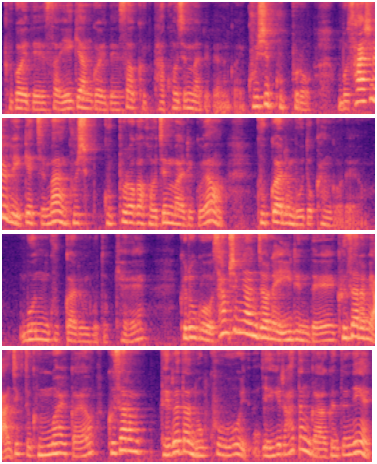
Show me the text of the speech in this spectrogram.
그거에 대해서 얘기한 거에 대해서 그 다 거짓말이라는 거예요. 99%뭐 사실도 있겠지만 99%가 거짓말이고요. 국가를 모독한 거래요. 뭔 국가를 모독해? 그리고 30년 전의 일인데 그 사람이 아직도 근무할까요? 그 사람 데려다 놓고 얘기를 하든가 그랬더니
